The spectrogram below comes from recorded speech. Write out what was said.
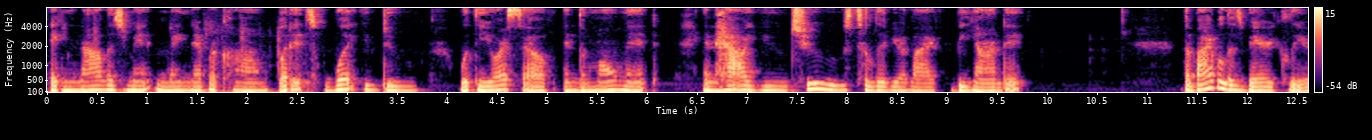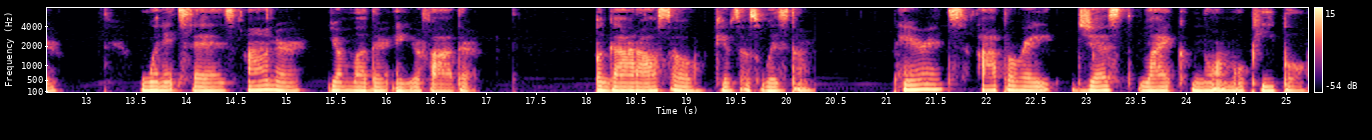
acknowledgement may never come, but it's what you do with yourself in the moment and how you choose to live your life beyond it. The Bible is very clear when it says, honor your mother and your father. But God also gives us wisdom. Parents operate just like normal people.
